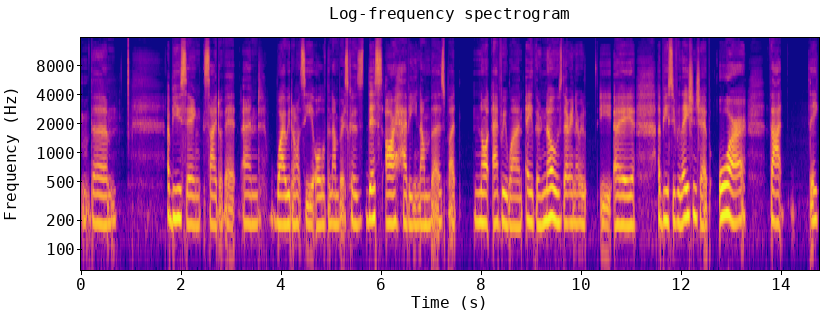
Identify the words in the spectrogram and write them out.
the abusing side of it and why we don't see all of the numbers because these are heavy numbers but not everyone either knows they're in a, a abusive relationship or that they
